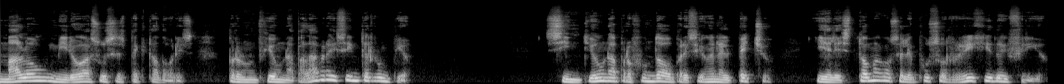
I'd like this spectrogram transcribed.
Mallow miró a sus espectadores, pronunció una palabra y se interrumpió. Sintió una profunda opresión en el pecho y el estómago se le puso rígido y frío.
